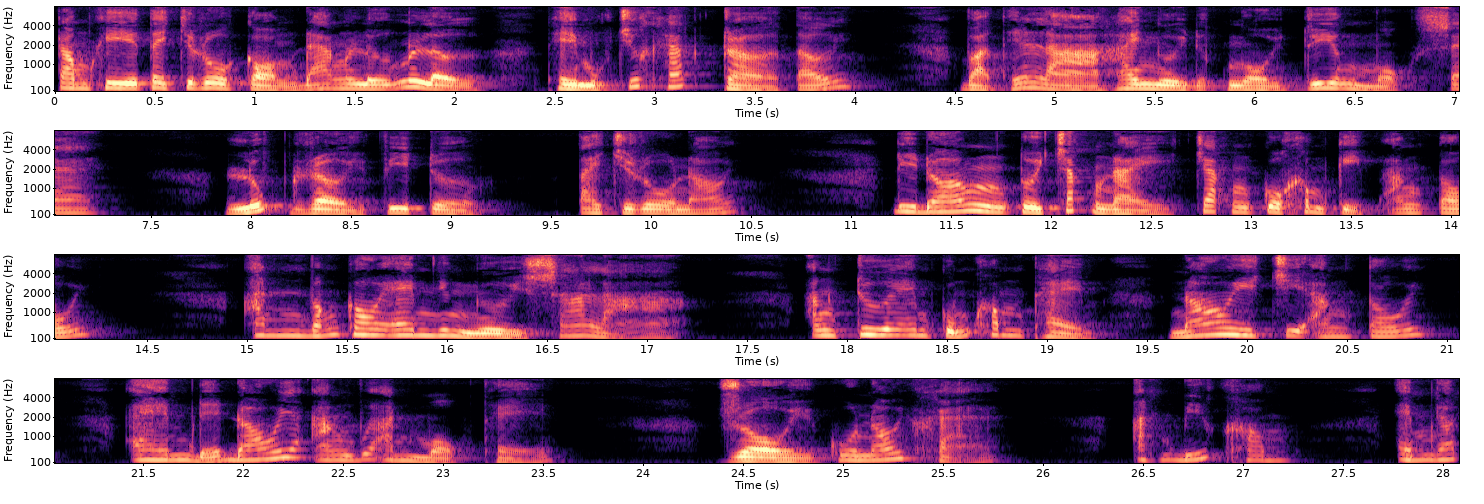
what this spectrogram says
Trong khi Taichiro còn đang lưỡng lự thì một chiếc khác chờ tới. Và thế là hai người được ngồi riêng một xe. Lúc rời phi trường, Taichiro nói, Đi đón tôi chắc này chắc cô không kịp ăn tối. Anh vẫn coi em như người xa lạ. Ăn trưa em cũng không thèm, nói chi ăn tối. Em để đói ăn với anh một thể. Rồi cô nói khẽ, anh biết không, em ngắm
